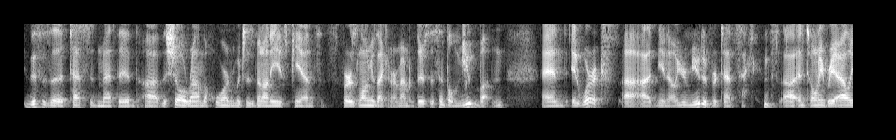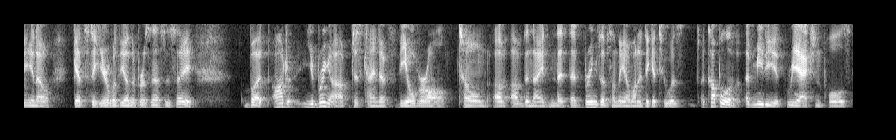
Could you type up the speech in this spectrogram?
this is a tested method uh, the show around the horn which has been on espn since for as long as i can remember. There's a simple mute button and it works. Uh, you know, you're muted for 10 seconds, uh, and Tony Reali, you know, gets to hear what the other person has to say. But Audra, you bring up just kind of the overall tone of, of the night, and that, that brings up something I wanted to get to was a couple of immediate reaction polls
